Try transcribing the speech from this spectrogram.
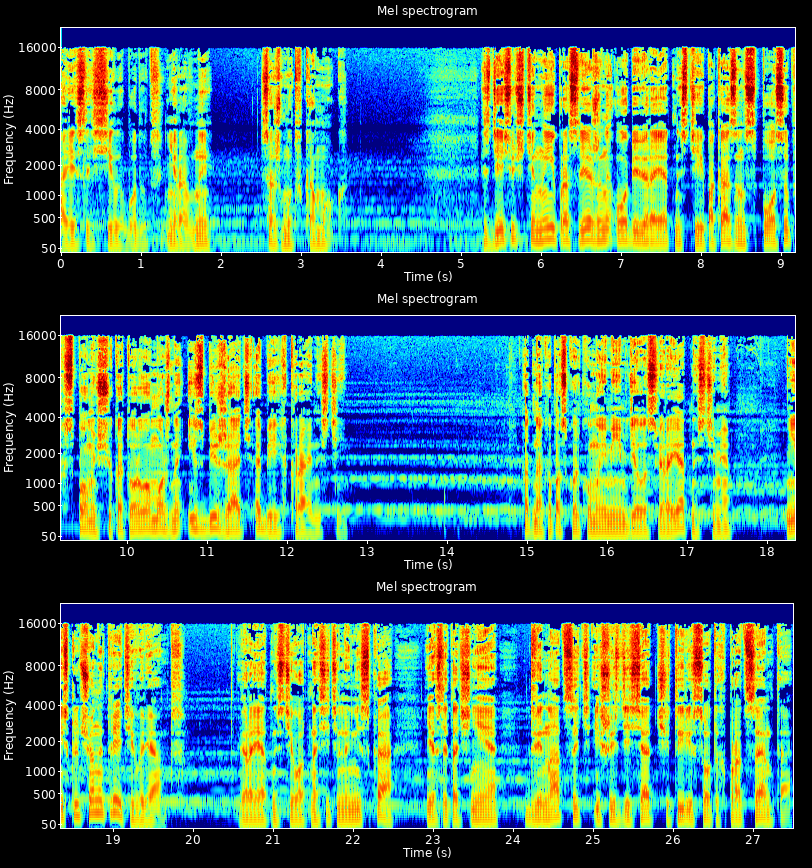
а если силы будут неравны, сожмут в комок. Здесь учтены и прослежены обе вероятности и показан способ, с помощью которого можно избежать обеих крайностей. Однако, поскольку мы имеем дело с вероятностями – не исключен и третий вариант. Вероятность его относительно низка, если точнее 12,64%.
